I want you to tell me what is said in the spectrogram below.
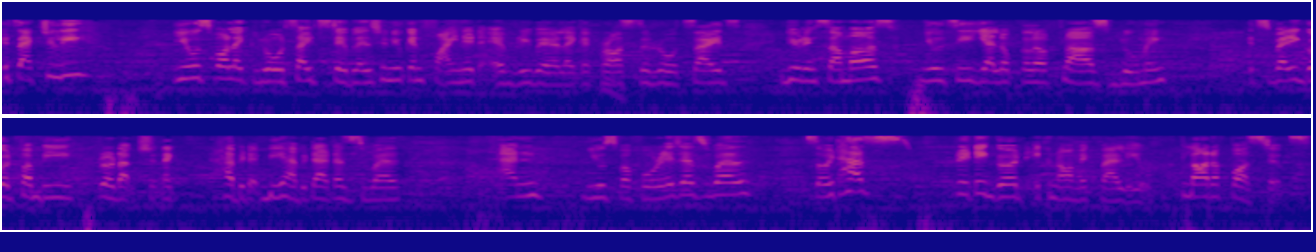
it's actually used for like roadside stabilization you can find it everywhere like across the roadsides during summers you'll see yellow color flowers blooming it's very good for bee production like habitat bee habitat as well and used for forage as well so it has pretty good economic value a lot of positives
